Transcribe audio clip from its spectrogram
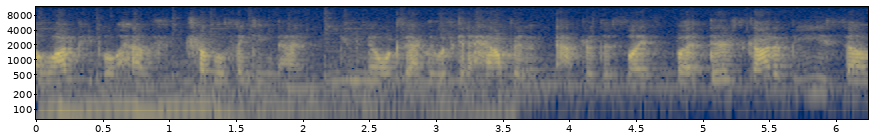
a lot of people have trouble thinking that you know exactly what's going to happen after this life. But there's got to be some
